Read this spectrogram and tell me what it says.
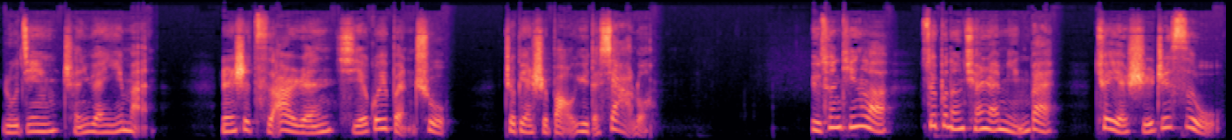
如今尘缘已满，仍是此二人携归本处。这便是宝玉的下落。雨村听了，虽不能全然明白，却也识之四五，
